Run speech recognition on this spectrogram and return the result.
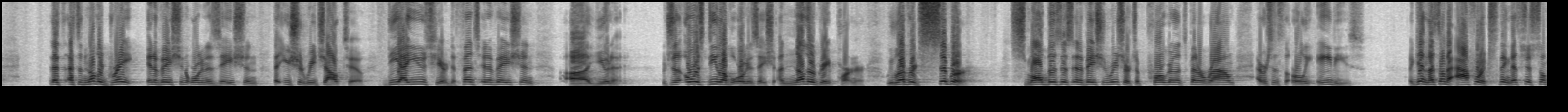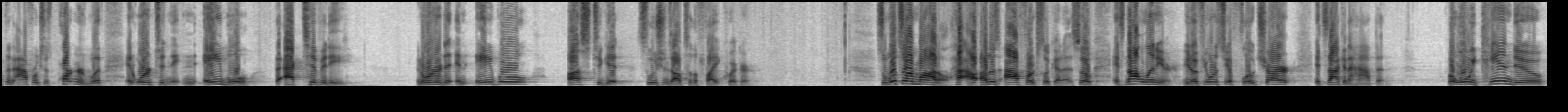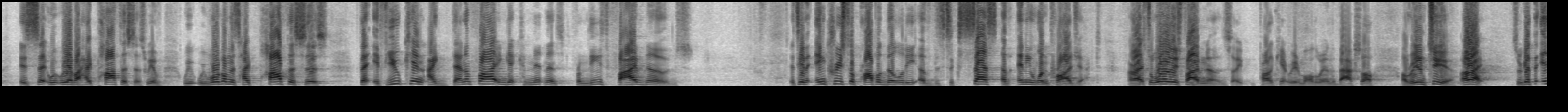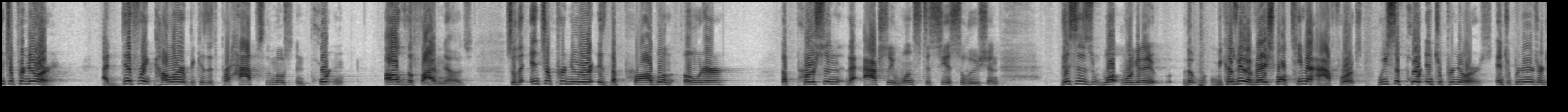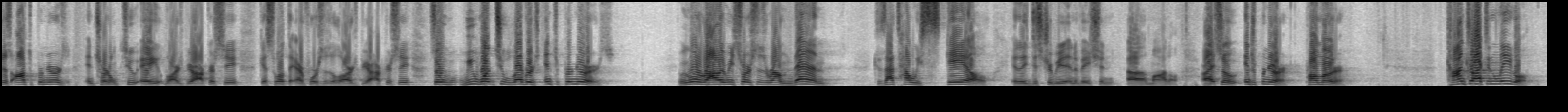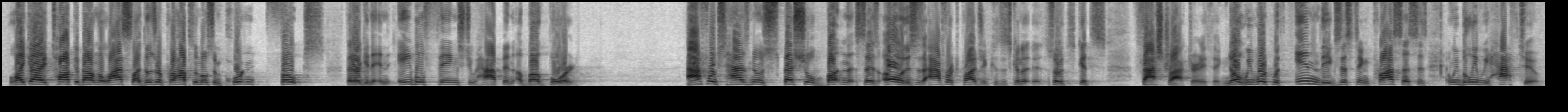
That's, that's another great innovation organization that you should reach out to. DIU's here, Defense Innovation uh, Unit, which is an OSD level organization, another great partner. We leverage SBIR, Small Business Innovation Research, a program that's been around ever since the early 80s. Again, that's not an AFWERX thing. That's just something AFWERX has partnered with in order to enable the activity, in order to enable us to get solutions out to the fight quicker. So what's our model? How, how does AFWERX look at it? So it's not linear. You know, if you want to see a flow chart, it's not going to happen. But what we can do is say, we have a hypothesis. We, have, we, we work on this hypothesis that if you can identify and get commitments from these five nodes, it's going to increase the probability of the success of any one project. All right, so what are these five nodes? I probably can't read them all the way on the back, so I'll, I'll read them to you. All right, so we've got the entrepreneur, a different color because it's perhaps the most important of the five nodes. So the entrepreneur is the problem owner the person that actually wants to see a solution. This is what we're going to, because we have a very small team at AFWERX, we support entrepreneurs. Entrepreneurs are just entrepreneurs internal to a large bureaucracy. Guess what? The Air Force is a large bureaucracy. So we want to leverage entrepreneurs. We want to rally resources around them because that's how we scale in a distributed innovation uh, model. All right, so entrepreneur, problem owner. Contract and legal. Like I talked about in the last slide, those are perhaps the most important folks that are going to enable things to happen above board. AFWERX has no special button that says, oh, this is an AFWERX project because it's going to, so it gets fast tracked or anything. No, we work within the existing processes and we believe we have to.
